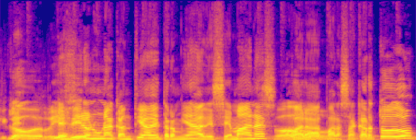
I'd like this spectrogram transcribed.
Le- les dieron una cantidad determinada de semanas Oh. para, para sacar todo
